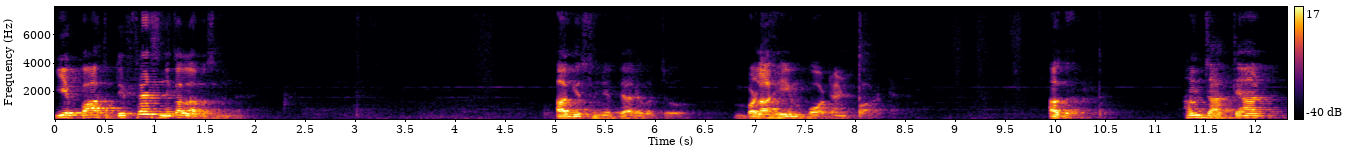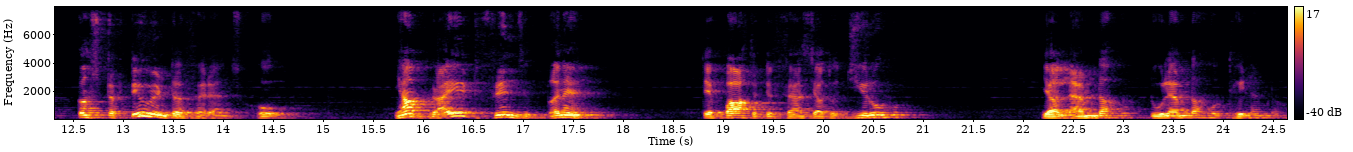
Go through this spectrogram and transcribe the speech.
ये पाथ डिफरेंस निकलना पसंद है आगे सुनिए प्यारे बच्चों। बड़ा ही इंपॉर्टेंट पार्ट है। अगर हम चाहते हैं कंस्ट्रक्टिव इंटरफेरेंस हो यहाँ ब्राइट फ्रिंज बने तो पाथ डिफरेंस या तो ज़ीरो हो, या लैमडा हो टू लैमडा हो थ्री लैमडा हो।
